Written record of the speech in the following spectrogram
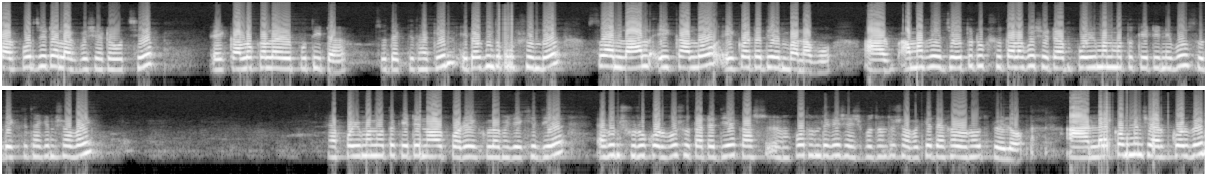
তারপর যেটা লাগবে সেটা হচ্ছে এই কালো কালারের পুঁতিটা। তো দেখতে থাকেন, এটাও কিন্তু খুব সুন্দর। সো আর লাল, এই কালো, এই কয়টা দিয়ে আমি বানাবো। আর আমাদের যতটুকু সুতা লাগবে সেটা পরিমাণ মতো কেটে নেব। সো দেখতে থাকেন সবাই। হ্যাঁ পরিমাণ মতো কেটে নেওয়ার পরে এগুলো আমি রেখে দিয়ে এখন শুরু করব সুতাটা দিয়ে। কাজ, প্রথম থেকে শেষ পর্যন্ত সবাইকে দেখার অনুরোধ রইল। আর লাইক কমেন্ট শেয়ার করবেন।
